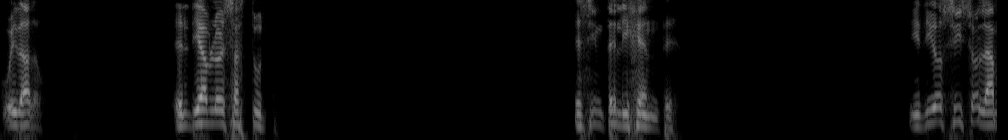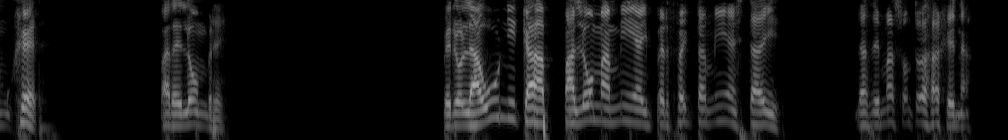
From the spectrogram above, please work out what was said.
Cuidado. El diablo es astuto. Es inteligente. Y Dios hizo la mujer para el hombre. Pero la única paloma mía y perfecta mía está ahí. Las demás son todas ajenas.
